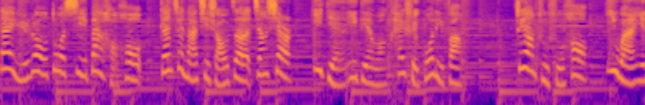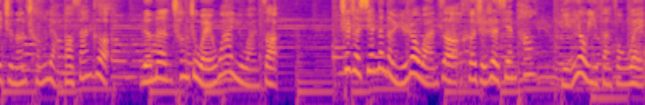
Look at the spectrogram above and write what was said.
待鱼肉剁细拌好后，干脆拿起勺子将馅儿一点一点往开水锅里放，这样煮熟后，一碗也只能盛两到三个。人们称之为蛙鱼丸子。吃着鲜嫩的鱼肉丸子，喝着热鲜汤，别有一番风味。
